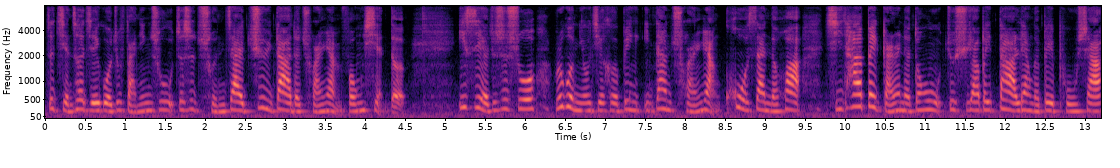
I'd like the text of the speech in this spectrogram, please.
这检测结果就反映出这是存在巨大的传染风险的。意思也就是说，如果牛结核病一旦传染扩散的话，其他被感染的动物就需要被大量的被扑杀，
